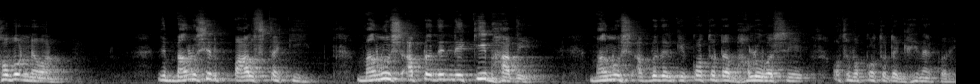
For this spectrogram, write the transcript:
খবর নেওয়ান যে মানুষের পালসটা কি। মানুষ আপনাদের নিয়ে কী ভাবে? মানুষ আপনাদেরকে কতটা ভালোবাসে অথবা কতটা ঘৃণা করে?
